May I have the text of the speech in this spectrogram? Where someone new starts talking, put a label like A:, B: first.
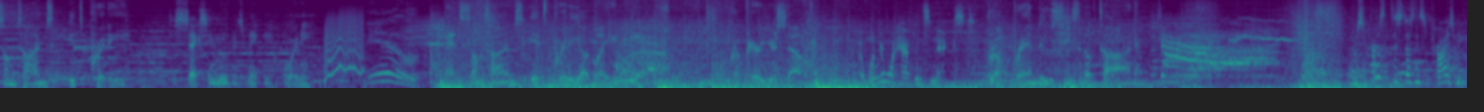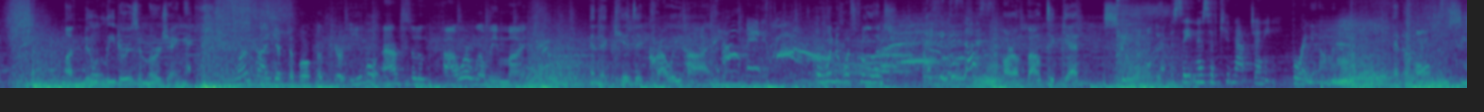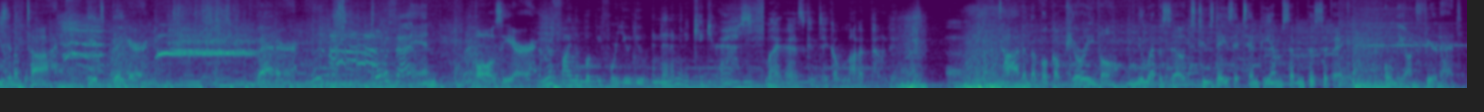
A: sometimes it's pretty.
B: The sexy movements make me horny. Ew.
A: And sometimes it's pretty ugly. Prepare yourself
C: I wonder what happens next.
A: for a brand new season of Todd.
D: I'm surprised that this doesn't surprise me.
A: A new leader is emerging,
E: Once I get the book of pure evil, absolute power will be mine.
A: and the kids at Crowley High
E: I wonder what's for lunch.
F: I think it's us.
A: are about to get schooled.
F: The Satanists have kidnapped Jenny.
D: Bring it on.
A: An all new season of Todd. It's bigger, better,
E: What was that?
A: and ballsier.
B: I'm gonna find the book before you do, and then I'm gonna kick your ass.
C: My ass can take a lot of pounding.
A: Uh, Todd and the Book of Pure Evil. New episodes Tuesdays at 10 p.m. 7 Pacific. Only on FearNet.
